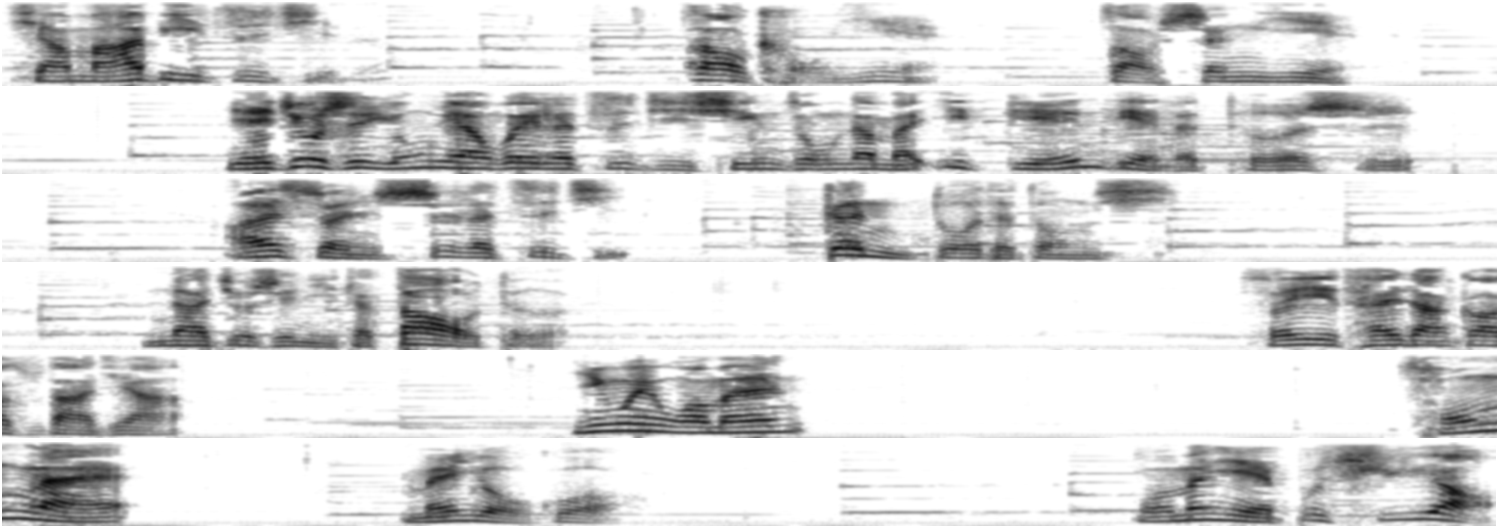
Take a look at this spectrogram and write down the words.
想麻痹自己的，造口业、造生业，也就是永远为了自己心中那么一点点的得失，而损失了自己更多的东西，那就是你的道德。所以台长告诉大家，因为我们。从来没有过，我们也不需要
